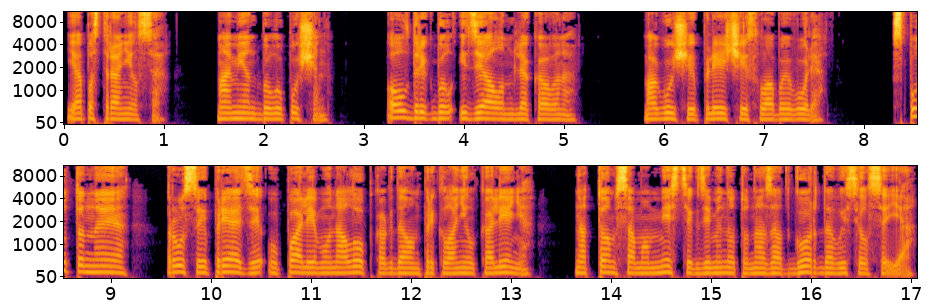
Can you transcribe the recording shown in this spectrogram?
Я посторонился. Момент был упущен. Олдрик был идеалом для Кавана. Могучие плечи и слабая воля. Спутанные русые пряди упали ему на лоб, когда он преклонил колени на том самом месте, где минуту назад гордо высился я.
